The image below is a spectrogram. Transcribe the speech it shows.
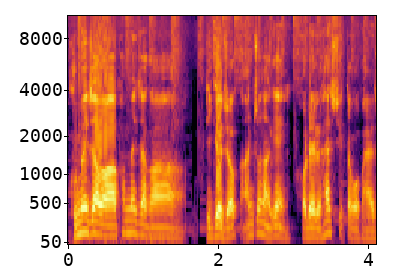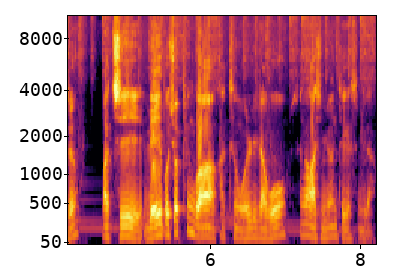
구매자와 판매자가 비교적 안전하게 거래를 할 수 있다고 봐야죠. 마치 네이버 쇼핑과 같은 원리라고 생각하시면 되겠습니다.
